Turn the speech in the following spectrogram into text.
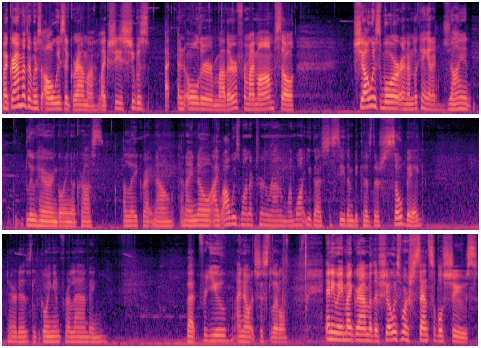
My grandmother was always a grandma. Like she's she was an older mother for my mom, so she always wore and I'm looking at a giant blue heron going across a lake right now. And I know I always want to turn around and I want you guys to see them because they're so big. There it is, going in for a landing. But for you, I know it's just little. Anyway, my grandmother, she always wore sensible shoes.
